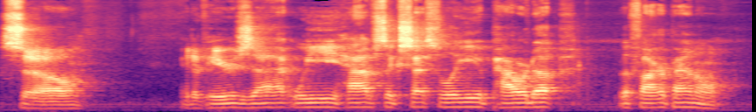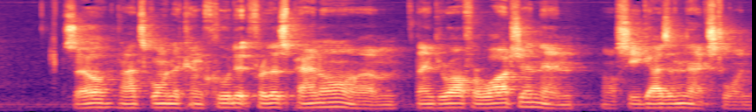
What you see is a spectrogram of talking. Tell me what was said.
So, it appears that we have successfully powered up the fire panel. So that's going to conclude it for this panel. Um, thank you all for watching, and I'll see you guys in the next one.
